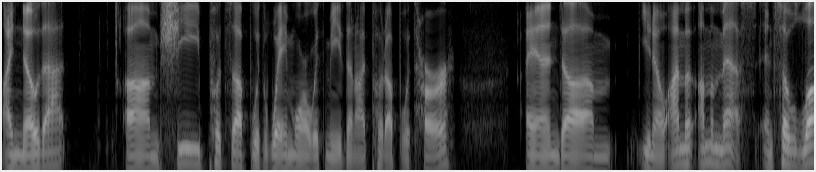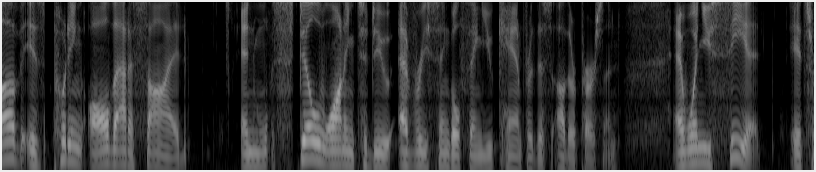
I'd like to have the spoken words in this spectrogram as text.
I know that. Um, she puts up with way more with me than I put up with her. And um, you know, I'm a, I'm a mess. And so love is putting all that aside and still wanting to do every single thing you can for this other person. And when you see it, it's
